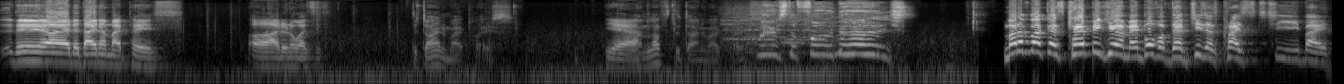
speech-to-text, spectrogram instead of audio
they they are at the dynamite place. Uh, I don't know what's it. The dynamite place. Yeah. I love the dynamite place. Where's the furnace? Motherfuckers camping here, man. Both of them. Jesus Christ. Gee, bye.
